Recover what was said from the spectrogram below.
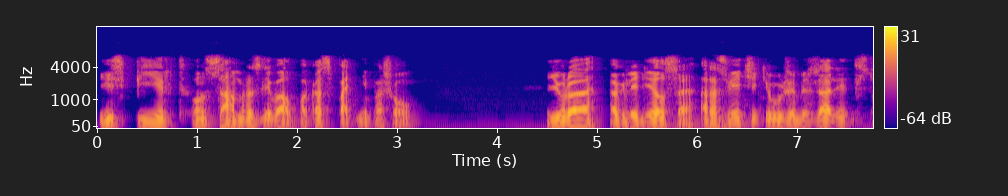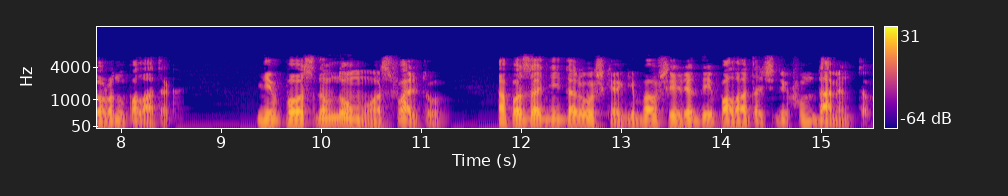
И спирт он сам разливал, пока спать не пошел. Юра огляделся, разведчики уже бежали в сторону палаток. Не по основному асфальту, а по задней дорожке, огибавшей ряды палаточных фундаментов.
